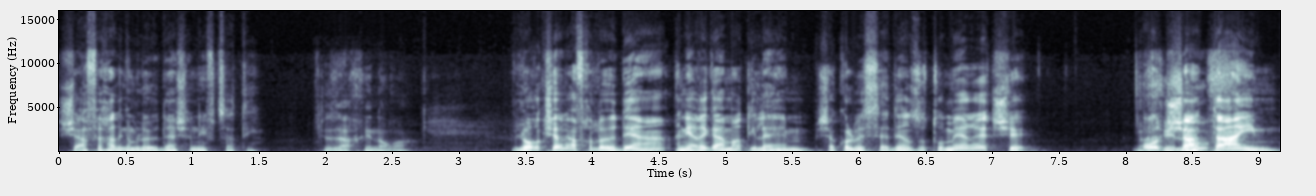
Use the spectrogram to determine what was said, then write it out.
שאף אחד גם לא יודע שאני נפצעתי. שזה הכי נורא. ולא רק שאף אחד לא יודע, אני הרגע אמרתי להם שהכל בסדר, זאת אומרת שעוד החילוף. שעתיים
